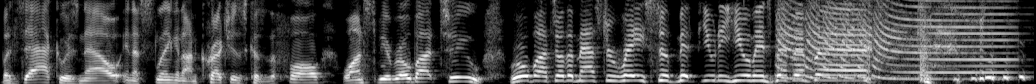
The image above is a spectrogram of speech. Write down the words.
but Zack, who is now in a sling and on crutches because of the fall, wants to be a robot too. Robots are the master race. Submit beauty humans. Bam, bam, bam.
